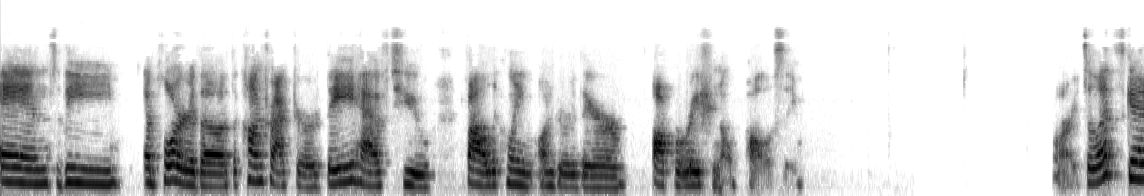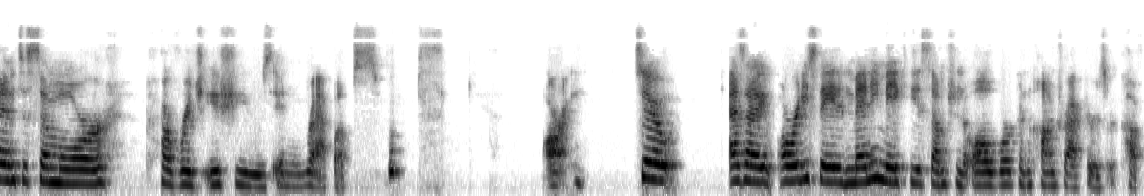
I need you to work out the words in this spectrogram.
and the employer, the, the contractor, they have to file the claim under their operational policy. All right, so let's get into some more coverage issues in wrap-ups. All right, so as I already stated, many make the assumption that all work and contractors are covered.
